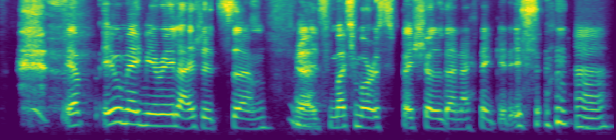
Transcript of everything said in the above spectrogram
yep, you made me realize it's um, yeah. yeah. it's much more special than I think it is. mm.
